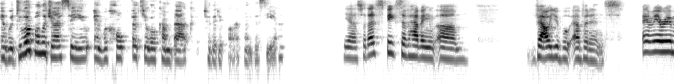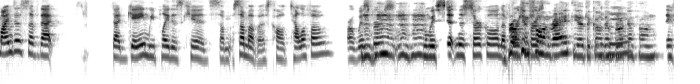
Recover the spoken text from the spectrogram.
And we do apologize to you and we hope that you will come back to the department this year. Yeah, so that speaks of having um, valuable evidence. I mean, it reminds us of that that game we played as kids, some some of us called telephone or whispers. Mm-hmm, mm-hmm. When we sit in a circle and the broken first person, phone, right? Yeah, they call mm-hmm. the broken phone. They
